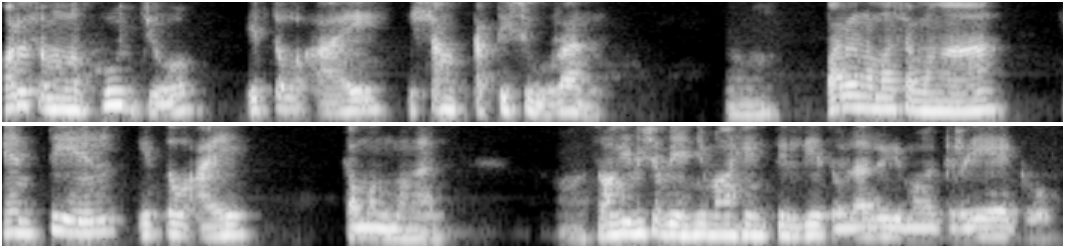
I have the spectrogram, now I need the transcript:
para sa mga Hudyo, ito ay isang katisuran. No? Para naman sa mga Hentil, ito ay kamangmangan. Ah, so ang ibig sabihin, yung mga Hentil dito, lalo yung mga Griego,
